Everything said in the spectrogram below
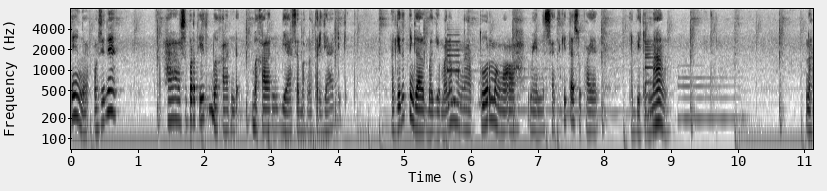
Iya nggak? Maksudnya hal-hal seperti itu bakalan bakalan biasa banget terjadi gitu. Nah kita tinggal bagaimana mengatur mengolah mindset kita supaya lebih tenang Nah,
